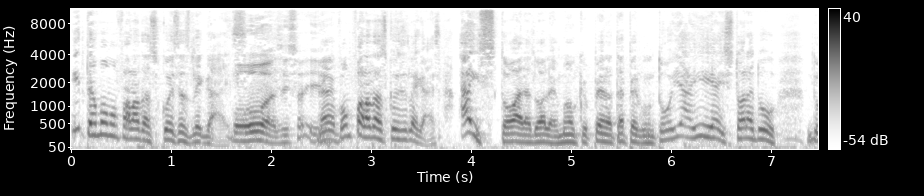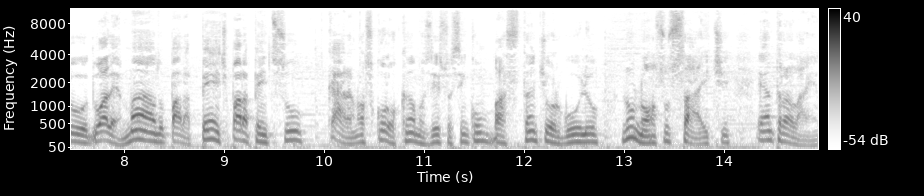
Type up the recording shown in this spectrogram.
Então, vamos falar das coisas legais. Boas, isso aí. Né? Vamos falar das coisas legais. A história do alemão, que o Pedro até perguntou, e aí a história do, do, do alemão, do parapente, parapente sul. Cara, nós colocamos isso assim com bastante orgulho no nosso site. Entra lá em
